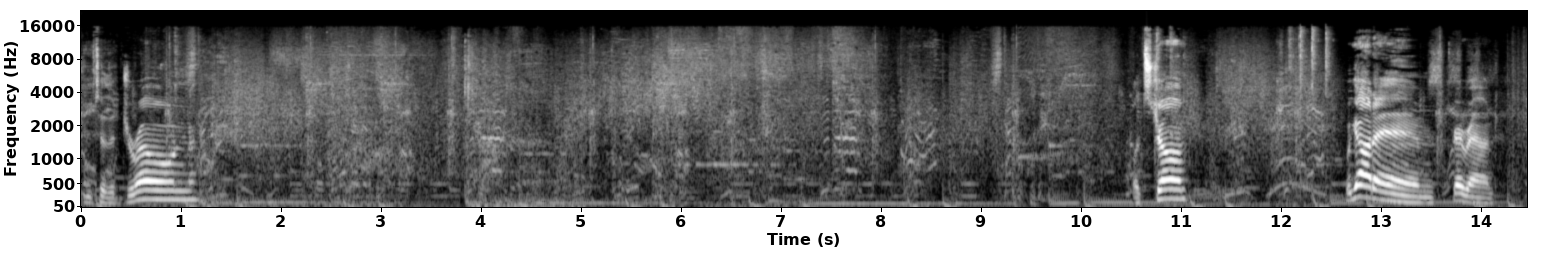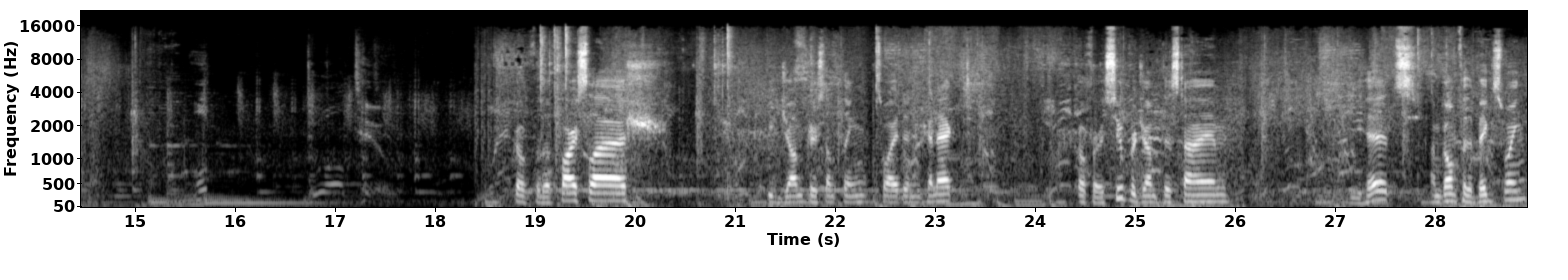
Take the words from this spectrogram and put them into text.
Into the drone. Let's jump. We got him. Great round. Go for the far slash. He jumped or something, so I didn't connect. Go for a super jump this time. He hits. I'm going for the big swing.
